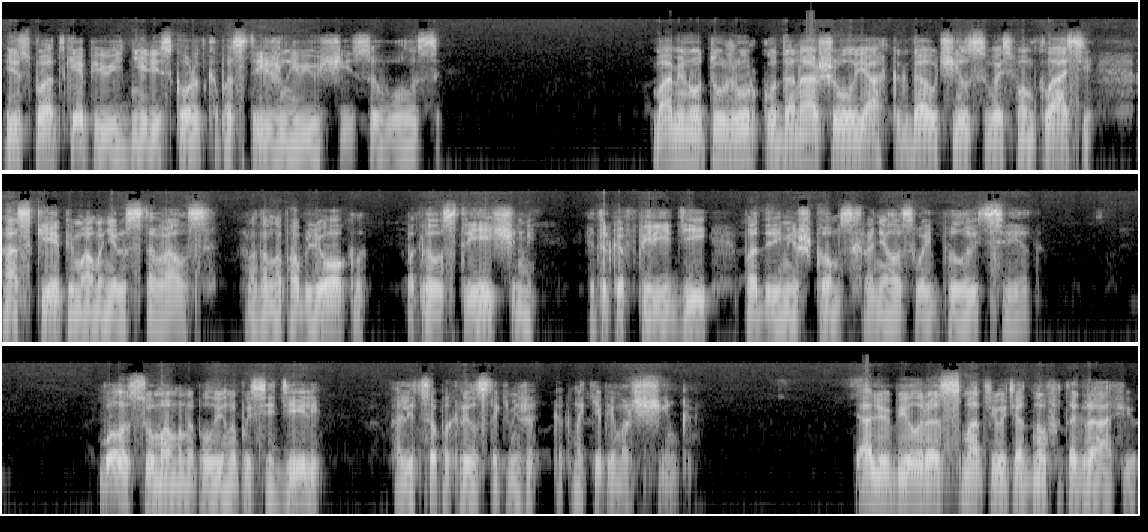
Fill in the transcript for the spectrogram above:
Из-под кепи виднелись коротко постриженные вьющиеся волосы. Мамину тужурку донашивал я, когда учился в восьмом классе, а с кепи мама не расставалась. Она давно поблекла, покрылась трещинами, и только впереди под ремешком сохраняла свой былой цвет. Волосы у мамы наполовину посидели, а лицо покрылось такими же, как на кепе, морщинками. Я любил рассматривать одну фотографию,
